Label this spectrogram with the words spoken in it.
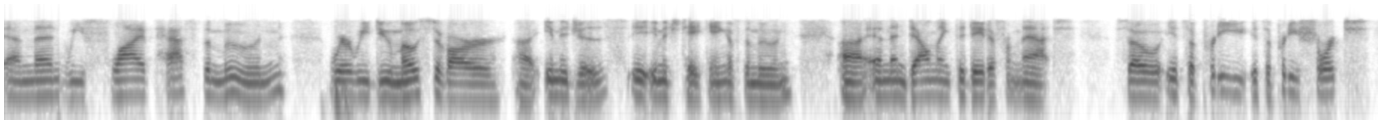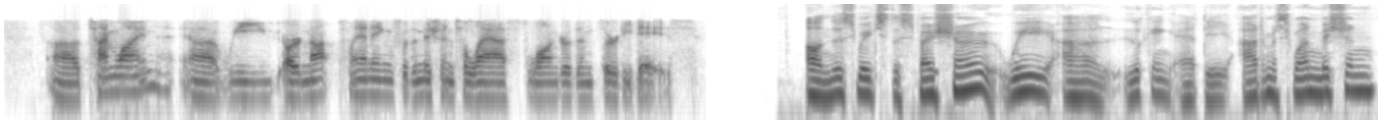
And then we fly past the moon where we do most of our uh, images, image taking of the moon, uh, and then downlink the data from that. So it's a pretty, it's a pretty short uh, timeline. Uh, we are not planning for the mission to last longer than 30 days. On this week's The Space Show, we are looking at the Artemis 1 mission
